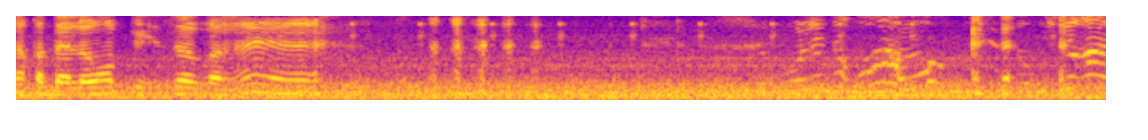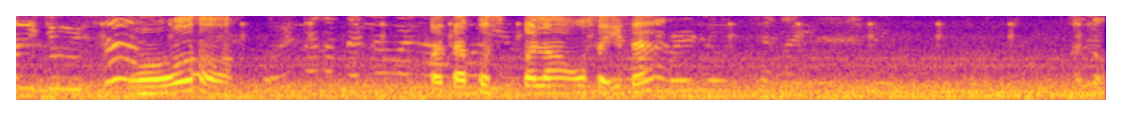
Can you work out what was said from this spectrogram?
nakadalawang pizza pa nga. Nagulat ako ha mo. Tapos na kagad yung isa. Oo. Uy, nakadalawa lang. Patapos ako pa lang ako sa isa. Overload yung shrimp. Ano?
